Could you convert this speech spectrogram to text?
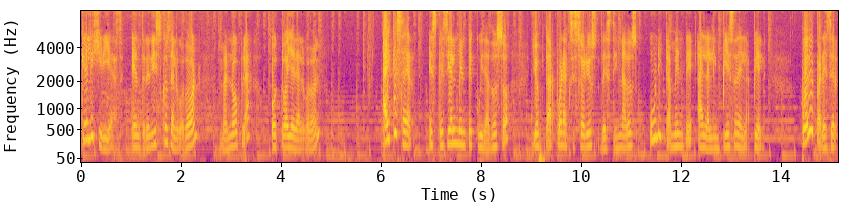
¿Qué elegirías entre discos de algodón, manopla o toalla de algodón? Hay que ser especialmente cuidadoso y optar por accesorios destinados únicamente a la limpieza de la piel. Puede parecer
